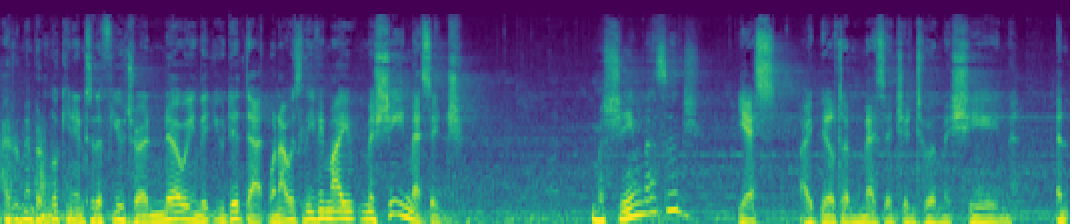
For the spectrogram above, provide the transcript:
I remember looking into the future and knowing that you did that when I was leaving my machine message. Machine message? Yes, I built a message into a machine. An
